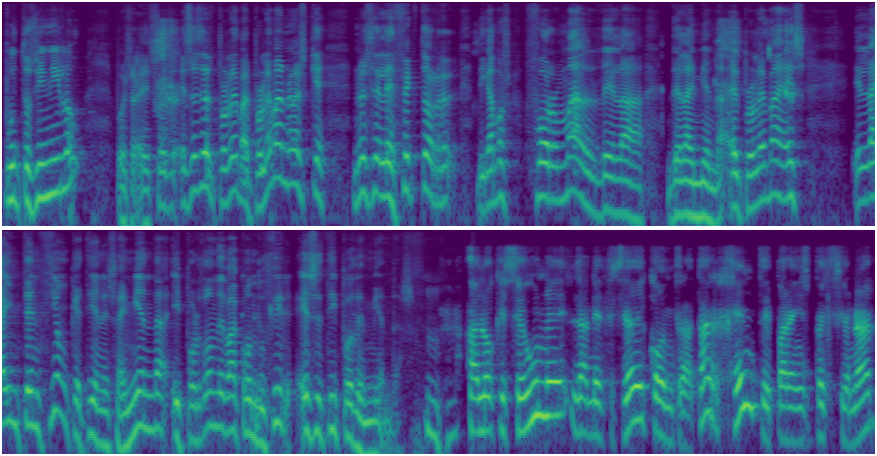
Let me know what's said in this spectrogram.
puntos sin hilo, pues eso, ese es el problema. El problema no es que no es el efecto, digamos, formal de la, de la enmienda. El problema es la intención que tiene esa enmienda y por dónde va a conducir ese tipo de enmiendas. A lo que se une la necesidad de contratar gente para inspeccionar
